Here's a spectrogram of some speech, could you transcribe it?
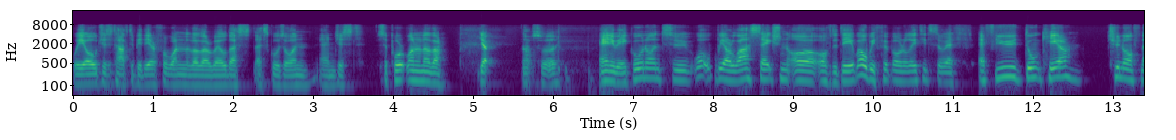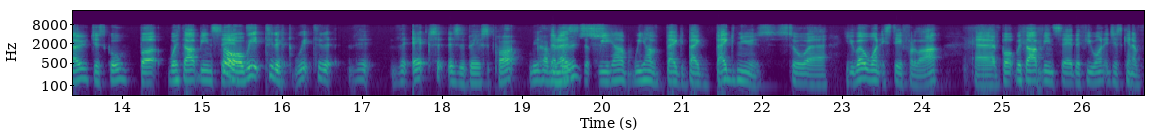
we all just have to be there for one another while this this goes on, and just support one another. Absolutely. Anyway, going on to what will be our last section of, of the day. It will be football related. So if if you don't care, tune off now. Just go. But with that being said, Oh, wait to the wait to the, the the exit is the best part. We have there news. is we have we have big big big news. So uh, you will want to stay for that. Uh, but with that being said, if you want to just kind of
